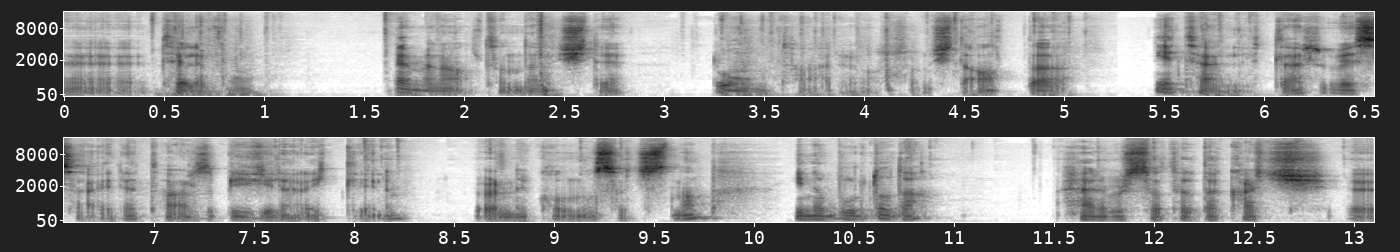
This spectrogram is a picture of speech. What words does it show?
e, telefon. Hemen altında işte doğum tarihi olsun. İşte altta yeterlilikler vesaire tarzı bilgiler ekleyelim. Örnek olması açısından. Yine burada da her bir satırda kaç e,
